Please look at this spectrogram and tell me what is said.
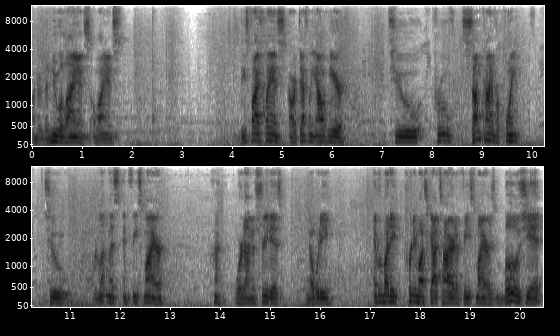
under the new Alliance alliance. These five clans are definitely out here to prove some kind of a point to Relentless and Feastmeyer. Word on the street is nobody, everybody pretty much got tired of Feastmeyer's bullshit,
